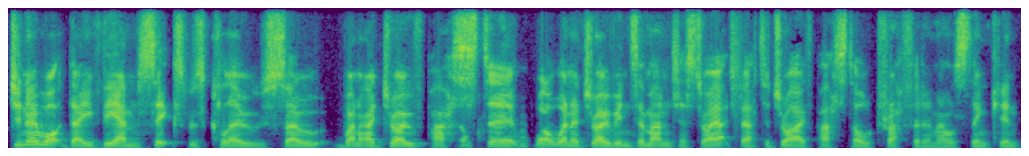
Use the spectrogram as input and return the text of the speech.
do you know what, Dave? The M6 was closed. So when I drove past, uh, well, when I drove into Manchester, I actually had to drive past Old Trafford, and I was thinking,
